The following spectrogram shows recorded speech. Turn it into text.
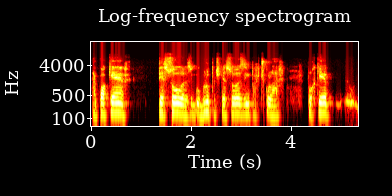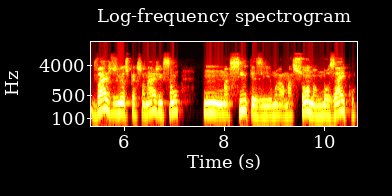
a qualquer pessoas, o grupo de pessoas em particular, porque vários dos meus personagens são uma síntese, uma, uma soma, um mosaico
